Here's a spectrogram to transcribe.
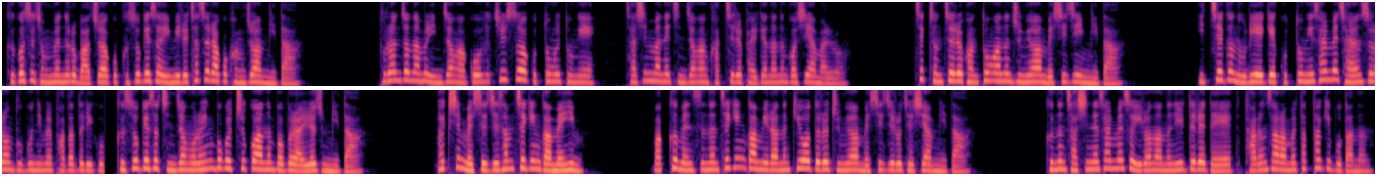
그것을 정면으로 마주하고 그 속에서 의미를 찾으라고 강조합니다. 불완전함을 인정하고 실수와 고통을 통해 자신만의 진정한 가치를 발견하는 것이야말로 책 전체를 관통하는 중요한 메시지입니다. 이 책은 우리에게 고통이 삶의 자연스러운 부분임을 받아들이고 그 속에서 진정으로 행복을 추구하는 법을 알려줍니다. 핵심 메시지 3책임감의 힘. 마크 맨스는 책임감이라는 키워드를 중요한 메시지로 제시합니다. 그는 자신의 삶에서 일어나는 일들에 대해 다른 사람을 탓하기보다는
